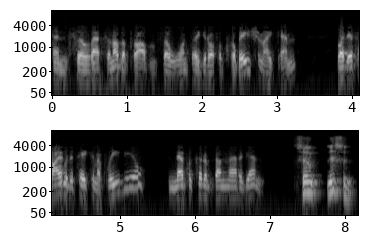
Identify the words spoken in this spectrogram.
and so that's another problem. So once I get off of probation, I can. But if I would have taken a plea deal, never could have done that again. So listen,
